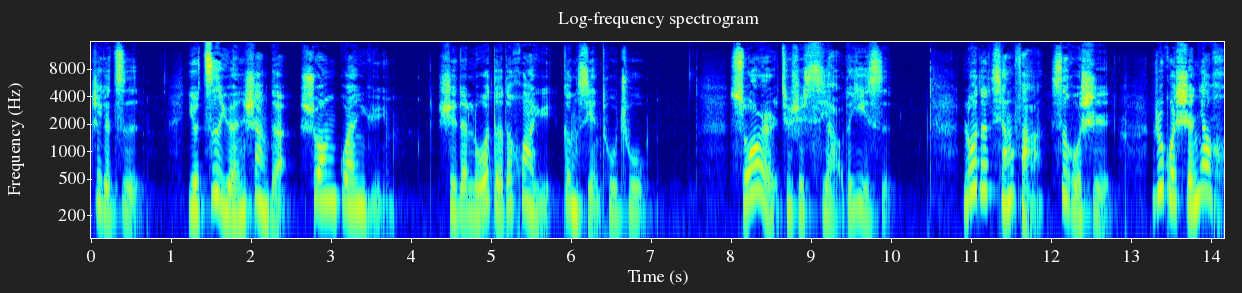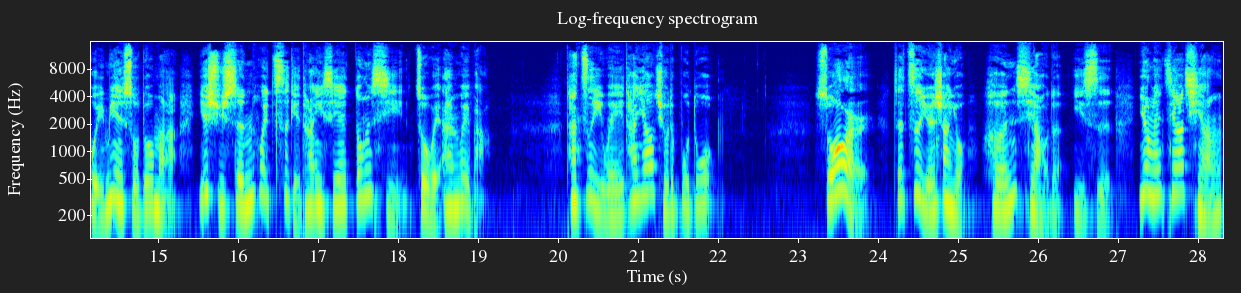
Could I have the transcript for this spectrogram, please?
这个字有字源上的双关语，使得罗德的话语更显突出。索尔就是小的意思。罗德的想法似乎是。如果神要毁灭索多玛，也许神会赐给他一些东西作为安慰吧。他自以为他要求的不多。索尔在字源上有很小的意思，用来加强，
